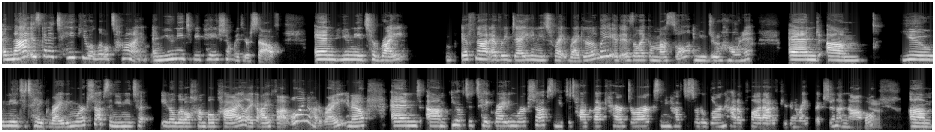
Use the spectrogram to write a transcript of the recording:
and that is going to take you a little time and you need to be patient with yourself and you need to write if not every day you need to write regularly. It is like a muscle and you do hone it and um, you need to take writing workshops and you need to eat a little humble pie. Like i thought well i know how to write you know? And um, you have to take writing workshops and you have to talk about character arcs and you have to sort of learn how to plot out if you're going to write fiction a novel. Yeah. um,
